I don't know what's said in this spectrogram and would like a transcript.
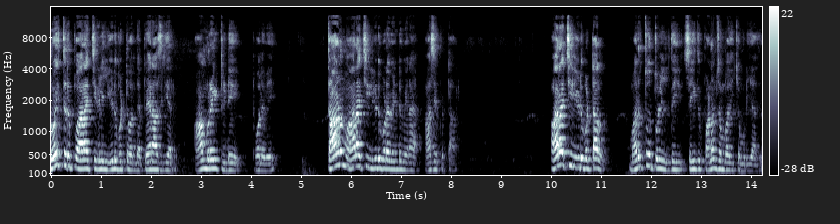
நோய் தடுப்பு ஆராய்ச்சிகளில் ஈடுபட்டு வந்த பேராசிரியர் ஆம்ரைட் டே போலவே தானும் ஆராய்ச்சியில் ஈடுபட வேண்டும் என ஆசைப்பட்டார். ஆராய்ச்சியில் ஈடுபட்டால் மருத்துவ தொழில் இதை செய்து பணம் சம்பாதிக்க முடியாது.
